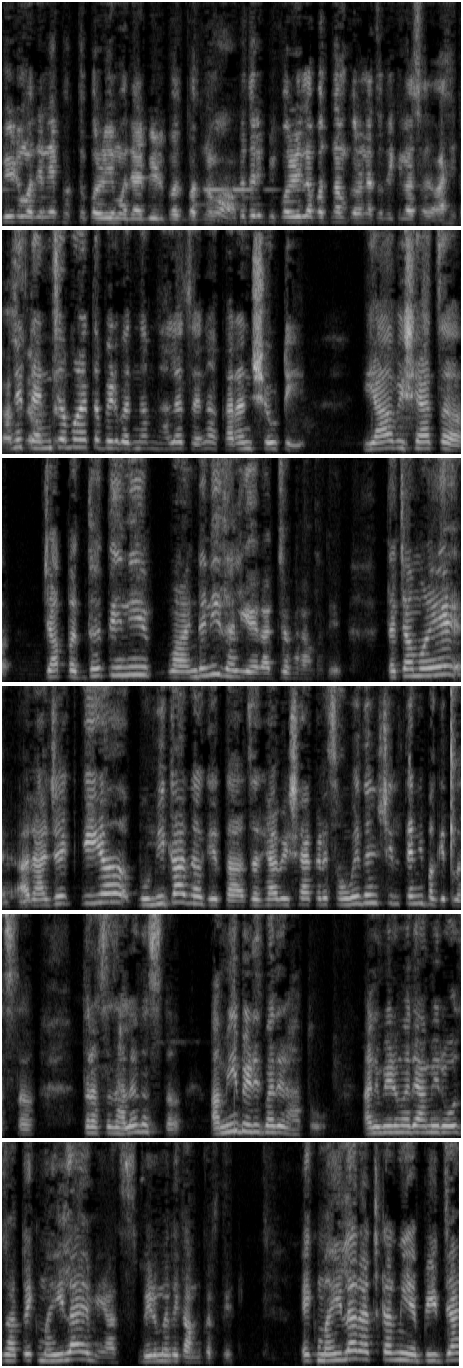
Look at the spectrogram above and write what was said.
बीडमध्ये नाही फक्त परळीमध्ये आहे बीड बद- बदनाम हा. कुठेतरी परळीला बदनाम करण्याचं देखील असं आहे का असं म्हणजे काय वाटतं? त्यांच्यामुळे तर बीड बदनाम झालंच आहे ना कारण शेवटी या विषयाचं ज्या पद्धतीने मांडणी झाली आहे राज्यभरामध्ये त्याच्यामुळे राजकीय भूमिका न घेता जर ह्या विषयाकडे संवेदनशीलतेने बघितलं असतं तर असं झालं नसतं आम्ही बीडमध्ये राहतो. आणि बीडमध्ये आम्ही रोज राहतो. एक महिला आहे मी आज बीडमध्ये काम करते. एक महिला राजकारणी आहे. बीड ज्या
